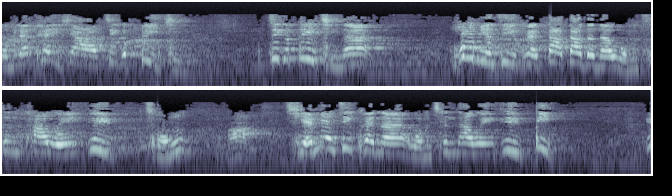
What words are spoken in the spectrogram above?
我们来看一下这个背景。这个背景呢，后面这一块大大的呢，我们称它为玉琮啊。前面这块呢，我们称它为玉璧。玉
